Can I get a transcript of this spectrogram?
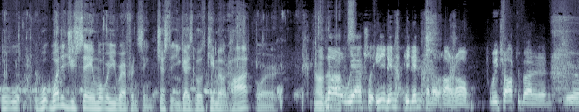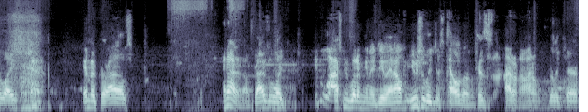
w- w- what did you say and what were you referencing? Just that you guys both came out hot, or No, No, opposite. we actually he didn't he didn't come out hot at all. We talked about it and we were like in the corrals. And I don't know, guys are like people ask me what I'm gonna do, and I'll usually just tell them because I don't know, I don't really care.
